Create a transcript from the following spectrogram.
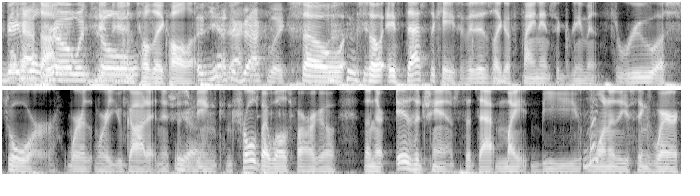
they Okay, won't stop. know until until they call us. Yes, exactly. So, so if that's the case, if it is like a finance agreement through a store where where you got it and it's just Yeah. being controlled by Wells Fargo, then there is a chance that that might be one of these things where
